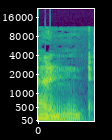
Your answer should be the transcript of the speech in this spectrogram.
Turned.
